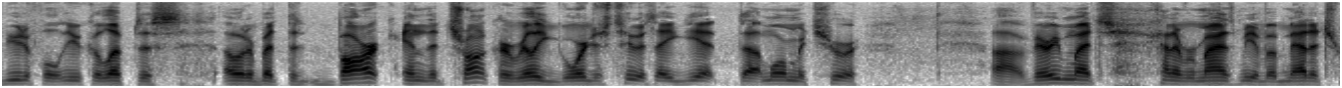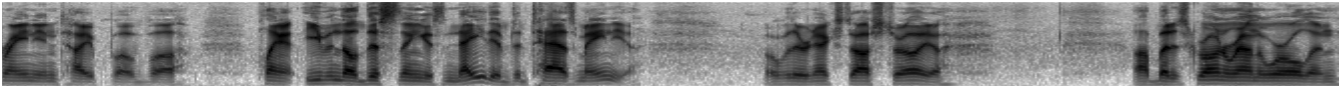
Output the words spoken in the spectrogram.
beautiful eucalyptus odor. But the bark and the trunk are really gorgeous too as they get uh, more mature. Uh, very much kind of reminds me of a Mediterranean type of uh, plant, even though this thing is native to Tasmania, over there next to Australia. Uh, but it's grown around the world and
